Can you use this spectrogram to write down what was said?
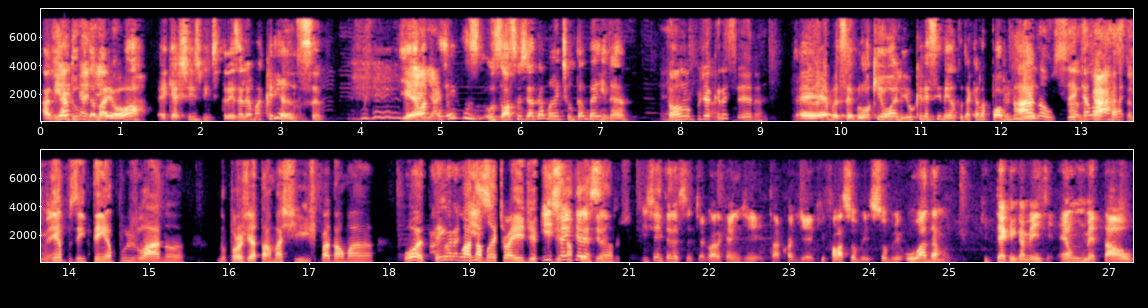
a minha que a dúvida gente- maior é que a X23 ela é uma criança. E, E ela aí, a- tem os, os ossos de adamantium também, né? Então ela não podia crescer, né? É, você bloqueou ali o crescimento daquela pobre menina. A não ser As que ela vá de também? tempos em tempos lá no, no projeto Arma X pra dar uma. Pô, tem Agora, um adamantium aí de, isso de é 14 interessante. anos. Isso é interessante, agora que a gente tá com a Jay aqui, falar sobre isso, sobre o adamantio, que tecnicamente é um metal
